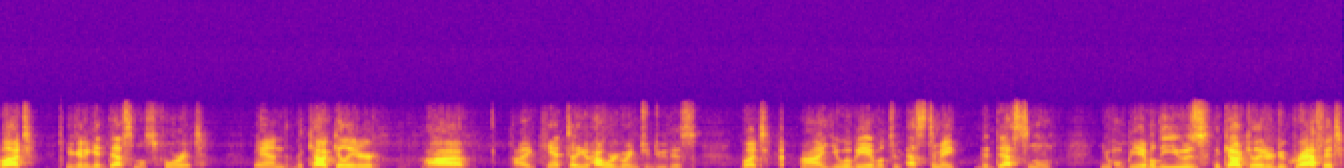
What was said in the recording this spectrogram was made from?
But you're going to get decimals for it. And the calculator, uh, I can't tell you how we're going to do this, but uh, you will be able to estimate the decimal. You won't be able to use the calculator to graph it,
